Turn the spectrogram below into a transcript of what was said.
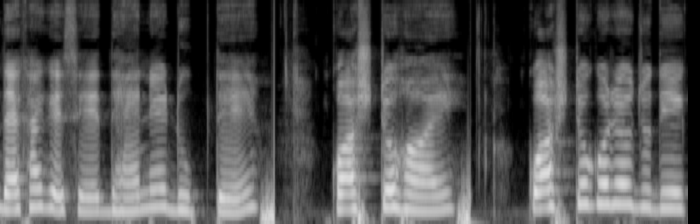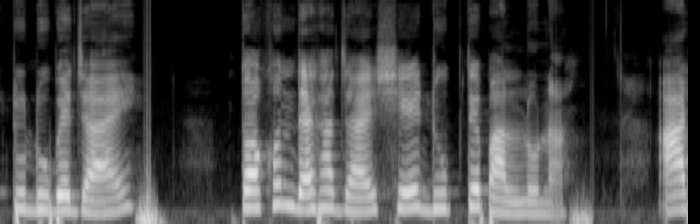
দেখা গেছে ধ্যানে ডুবতে কষ্ট হয়। কষ্ট করেও যদি একটু ডুবে যায় তখন দেখা যায় সে ডুবতে পারল না। আর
